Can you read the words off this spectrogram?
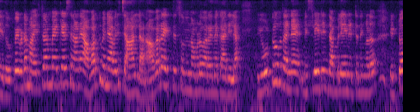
ചെയ്തു. ഇപ്പോൾ ഇവിടെ മൈൽട്ടോൺ മേക്കേഴ്സിനാണെങ്കിൽ അവർക്ക് പിന്നെ അവർ ചാനലാണ്. അവരുടെ എത്തിക്സ് ഒന്നും നമ്മൾ പറയുന്ന കാര്യമില്ല. യൂട്യൂബ് തന്നെ മിസ്ലീഡിങ് തമ്പിലേൻ ഇട്ട് നിങ്ങൾ ഇട്ടോ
